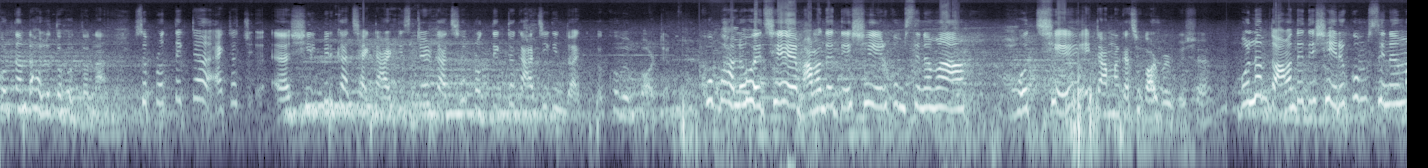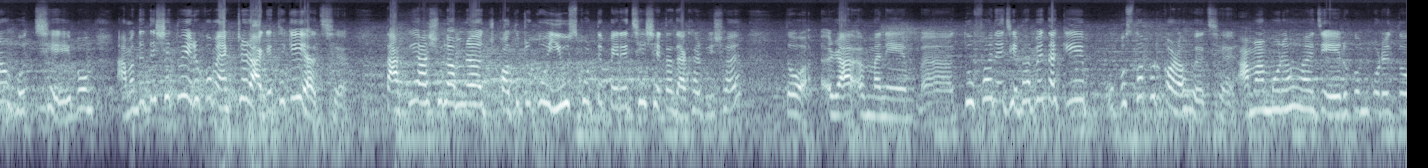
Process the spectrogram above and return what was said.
করতাম তাহলে তো হতো না। সো প্রত্যেকটা একটা শিল্পীর কাছে একটা আর্টিস্টের কাছে প্রত্যেকটা কাজই কিন্তু খুব ইম্পর্টেন্ট খুব ভালো হয়েছে আমাদের দেশে এরকম সিনেমা হচ্ছে, এটা আমার কাছে গর্বের বিষয়। বললাম তো, আমাদের দেশে এরকম সিনেমা হচ্ছে এবং আমাদের দেশে তো এরকম অ্যাক্টর আগে থেকেই আছে। তাকে আসলে আমরা কতটুকু ইউজ করতে পেরেছি সেটা দেখার বিষয়। তো মানে তুফানে যেভাবে তাকে উপস্থাপন করা হয়েছে, আমার মনে হয় যে এরকম করে তো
